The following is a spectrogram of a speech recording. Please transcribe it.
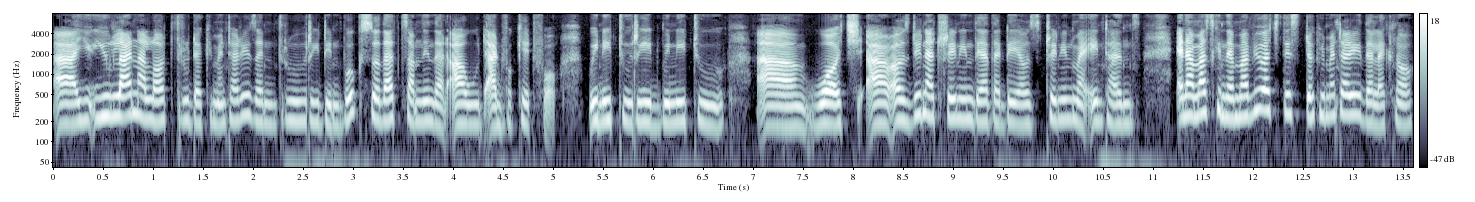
Uh, you you learn a lot through documentaries and through reading books. So that's something that I would advocate for. We need to read. We need to um, watch. Uh, I was doing a training the other day. I was training my interns, and I'm asking them, "Have you watched this documentary?" They're like, "No."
